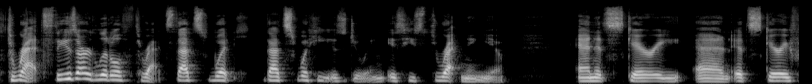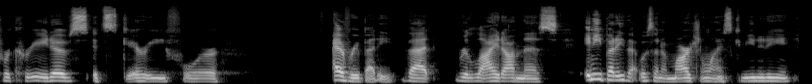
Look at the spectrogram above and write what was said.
threats, these are little threats. That's what, that's what he is doing is he's threatening you. And it's scary and it's scary for creatives. It's scary for everybody that relied on this. Anybody that was in a marginalized community,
